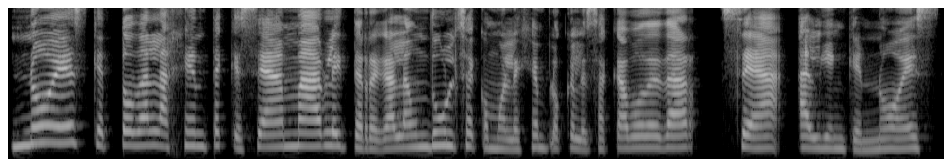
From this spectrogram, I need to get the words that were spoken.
no es que toda la gente que sea amable y te regala un dulce, como el ejemplo que les acabo de dar, sea alguien que no es,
